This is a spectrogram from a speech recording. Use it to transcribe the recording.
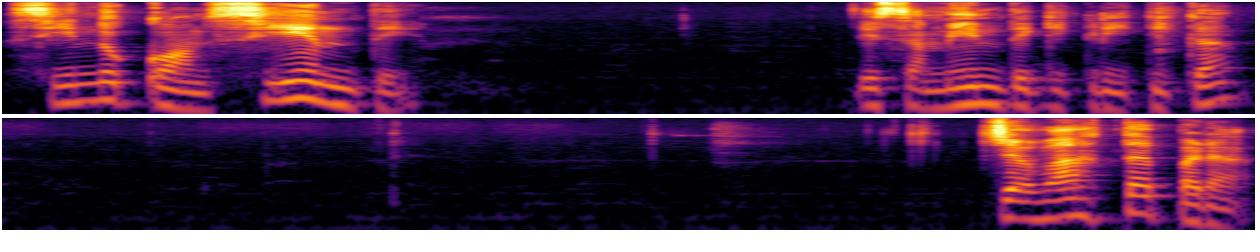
siendo consciente esa mente que critica, ya basta para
